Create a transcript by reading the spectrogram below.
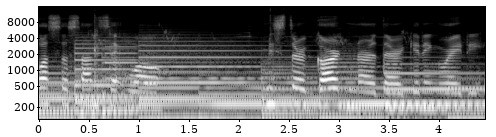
was the sunset wall. Mr. Gardner there getting ready.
